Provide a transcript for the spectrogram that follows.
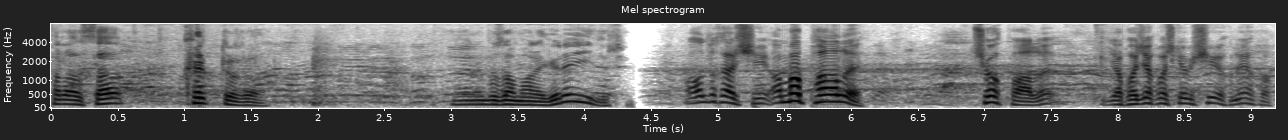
Pırasa 40 lira. Yani bu zamana göre iyidir. Aldık her şeyi ama pahalı. Çok pahalı. Yapacak başka bir şey yok. Ne yapalım?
